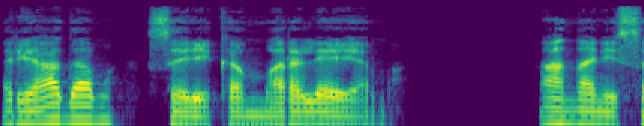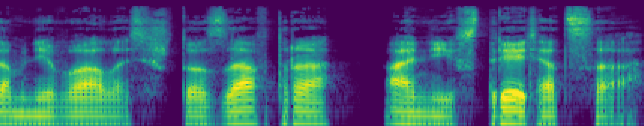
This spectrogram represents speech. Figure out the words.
рядом с Эриком Марлеем. Она не сомневалась, что завтра они встретятся.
